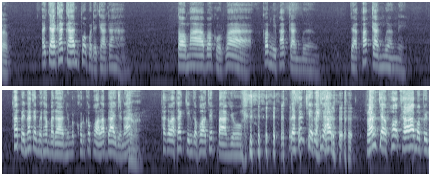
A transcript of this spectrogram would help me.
ครับ อาจารย์คัดค้านพวกปฏิการทหาร ต่อมาปรากฏว่าก็มีพรรคการเมือง จากพรรคการเมืองนี่ ถ้าเป็นนักการเมืองธรรมดาเนี่ยมันคนก็พอรับได้อยู่นะครับถ้าก็ว่าถ้ากินกับพอเช็ดปากอยู่แต่สังเกตอาจารย์หลังจากพ่อค้ามาเป็น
